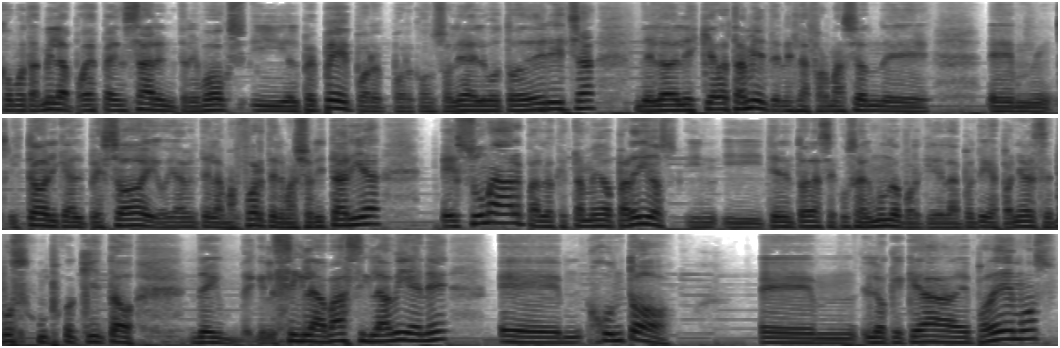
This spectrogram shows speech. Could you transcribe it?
como también la podés pensar entre Vox y el PP por, por consolidar el voto de derecha. Del lado de la izquierda también tenés la formación de eh, histórica del PSOE, obviamente la más fuerte, la mayoritaria. Eh, sumar, para los que están medio perdidos y, tienen todas las excusas del mundo porque la política española se puso un poquito de, sigla va, sigla viene, eh, eh, lo que quedaba de Podemos,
